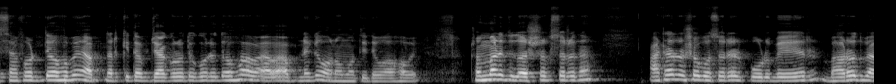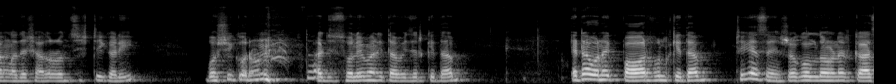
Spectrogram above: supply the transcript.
সাপোর্ট দেওয়া হবে, আপনার কিতাব জাগ্রত করে দেওয়া হবে আপনাকে অনুমতি দেওয়া হবে। সম্মানিত দর্শক শ্রোতা, আঠারোশো বছরের পূর্বের ভারত বাংলাদেশ আলোড়ন সৃষ্টিকারী বশীকরণ তাজ সোলেমানি তাবিজের কিতাব এটা অনেক পাওয়ারফুল কিতাব, ঠিক আছে? সকল ধরনের কাজ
